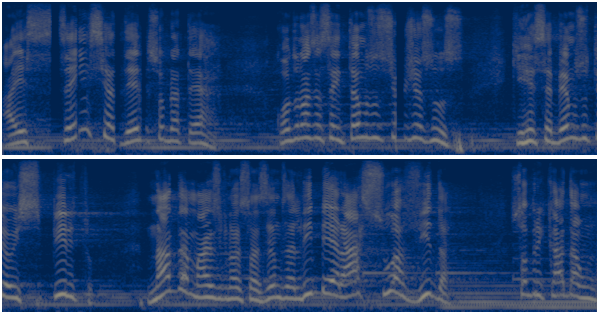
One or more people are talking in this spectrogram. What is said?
a essência dele sobre a terra. Quando nós aceitamos o Senhor Jesus, que recebemos o teu espírito, nada mais do que nós fazemos é liberar a sua vida sobre cada um.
